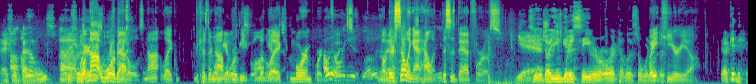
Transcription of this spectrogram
Actual Uh, battles. Uh, sure Well, not we war supposed to battles, not like because they're won't not be war to legal, but yeah. like more I important would only use glows. Oh, Yeah. they're selling at Howland. This is bad for us. Yeah. Dude, don't we even just get a saber or a cutlass or whatever. Wait here, yeah. Dude, I could,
